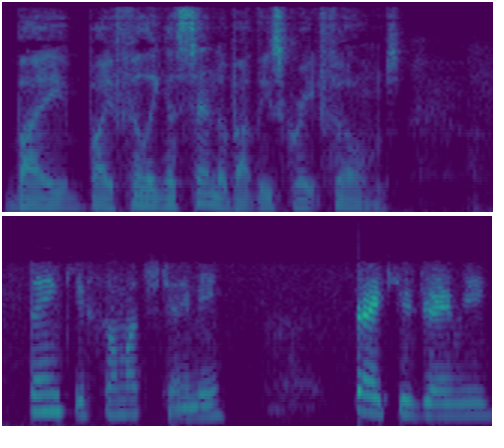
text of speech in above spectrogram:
by by filling us in about these great films. Thank you so much, Jamie. Thank you, Jamie.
